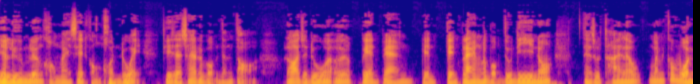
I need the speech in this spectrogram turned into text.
อย่าลืมเรื่องของ mindset ของคนด้วย ที่จะใช้ระบบนั้นต่อ เราอาจจะดูว่าเออเปลี่ยนแปลงเปลี่ยนเปลี่ยนแปลงระบบดูดีเนาะแต่สุดท้ายแล้วมันก็วน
